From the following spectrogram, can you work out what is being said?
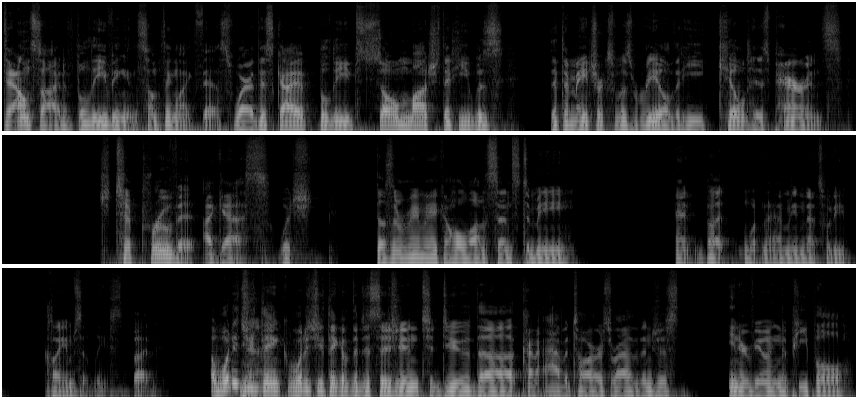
downside of believing in something like this where this guy believed so much that he was that the Matrix was real, that he killed his parents to prove it, I guess, which doesn't really make a whole lot of sense to me. And but I mean, that's what he claims at least. But uh, what did you Yeah. think? What did you think of the decision to do the kind of avatars rather than just interviewing the people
